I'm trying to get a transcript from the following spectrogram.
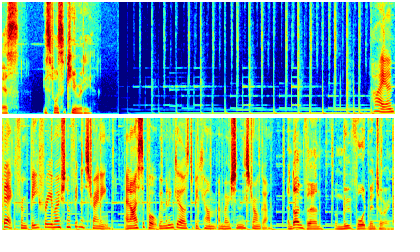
S is for security. Hi, I'm Beck from Be Free Emotional Fitness Training, and I support women and girls to become emotionally stronger. And I'm Vern from Move Forward Mentoring,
